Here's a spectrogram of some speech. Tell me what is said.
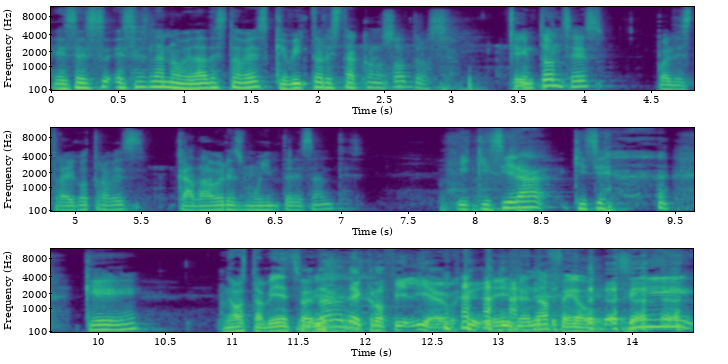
esa es, esa es la novedad esta vez, que Víctor está con nosotros. Sí. Entonces, pues les traigo otra vez cadáveres muy interesantes. Y quisiera, quisiera que... No, está bien, está Suena bien. necrofilia, güey. Sí, suena feo. Sí,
